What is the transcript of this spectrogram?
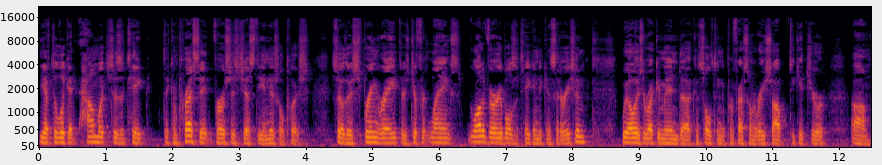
You have to look at how much does it take to compress it versus just the initial push. So there's spring rate, there's different lengths, a lot of variables to take into consideration we always recommend uh, consulting a professional race shop to get your um,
